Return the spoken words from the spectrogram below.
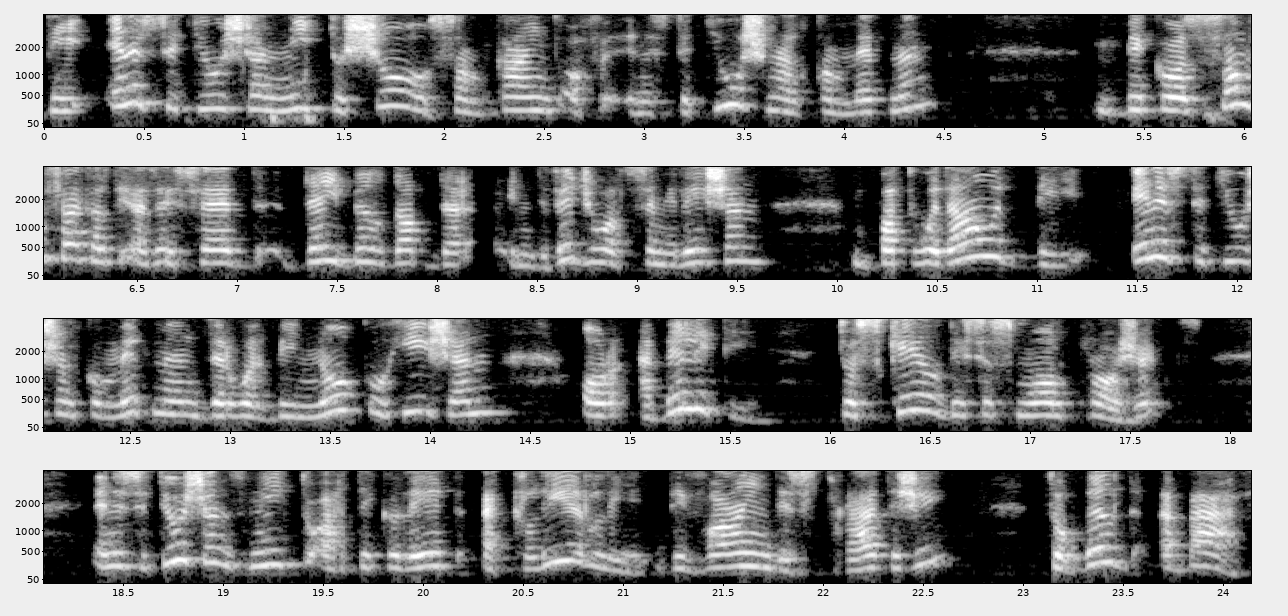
the institution need to show some kind of institutional commitment because some faculty, as I said, they build up their individual simulation, but without the institution commitment, there will be no cohesion or ability to scale these small projects. Institutions need to articulate a clearly defined strategy to build a path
